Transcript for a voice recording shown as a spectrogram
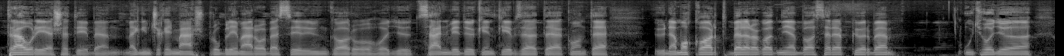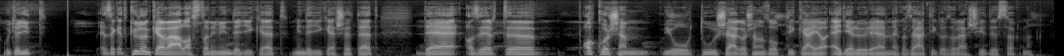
Traoré esetében megint csak egy más problémáról beszélünk, arról, hogy szárnyvédőként képzelte el Conte, ő nem akart beleragadni ebbe a szerepkörbe, úgyhogy, úgyhogy itt ezeket külön kell választani mindegyiket, mindegyik esetet, de azért akkor sem jó túlságosan az optikája egyelőre ennek az átigazolási időszaknak.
